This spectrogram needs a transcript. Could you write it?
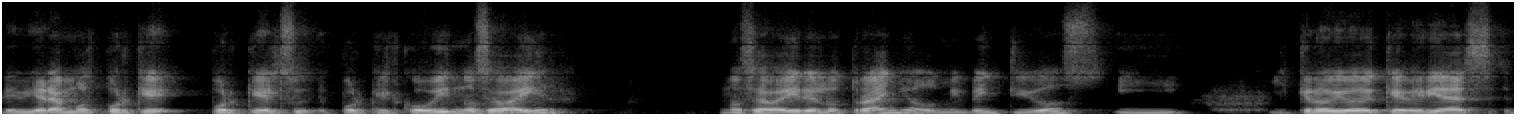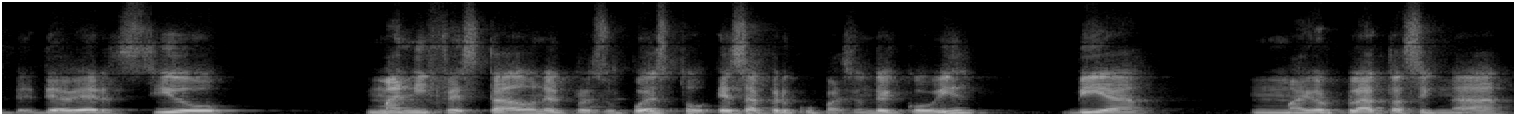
debiéramos, porque, porque, el, porque el COVID no se va a ir, no se va a ir el otro año, 2022, y, creo yo de que debería de, haber sido manifestado en el presupuesto esa preocupación del COVID vía mayor plata asignada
